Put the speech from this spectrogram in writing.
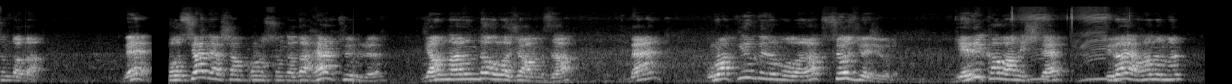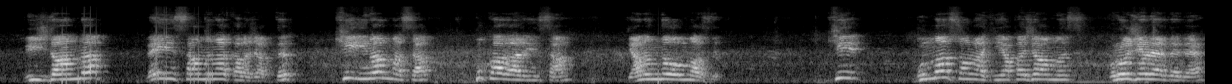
konusunda da ve sosyal yaşam konusunda da her türlü yanlarında olacağımıza ben Burak Yıldırım olarak söz veriyorum. Geri kalan işler Tülay Hanım'ın vicdanına ve insanlığına kalacaktır. Ki inanmasak bu kadar insan yanında olmazdı. Ki bundan sonraki yapacağımız projelerde de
